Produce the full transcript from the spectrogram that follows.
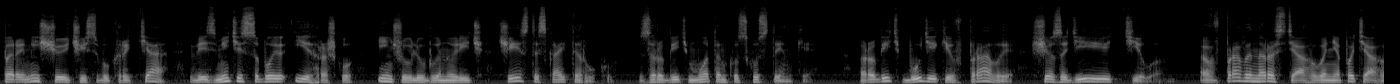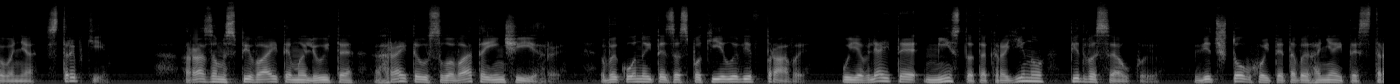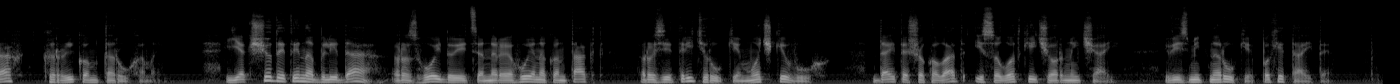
Переміщуючись в укриття, візьміть із собою іграшку, іншу улюблену річ чи стискайте руку. Зробіть мотанку з хустинки. Робіть будь-які вправи, що задіюють тіло. Вправи на розтягування, потягування, стрибки. Разом співайте, малюйте, грайте у слова та інші ігри. Виконуйте заспокійливі вправи. Уявляйте місто та країну під веселкою. Відштовхуйте та виганяйте страх криком та рухами. Якщо дитина бліда, розгойдується, не реагує на контакт, розітріть руки, мочки вух, дайте шоколад і солодкий чорний чай. Візьміть на руки, похитайте.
